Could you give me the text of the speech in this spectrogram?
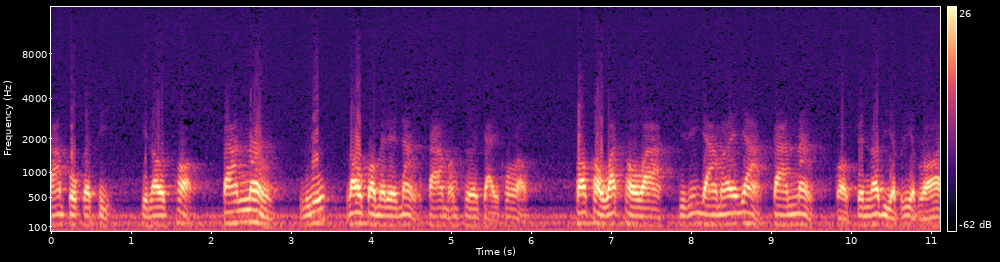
ตามปกติ ที่เราชอบการนั่ง หรือเราก็ไม่ได้นั่งตามอำเภอใจของเราพอเข้าวัดเข้าวาจิริยามารยาการนั่งก็เป็นระเบียบเรียบร้อย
